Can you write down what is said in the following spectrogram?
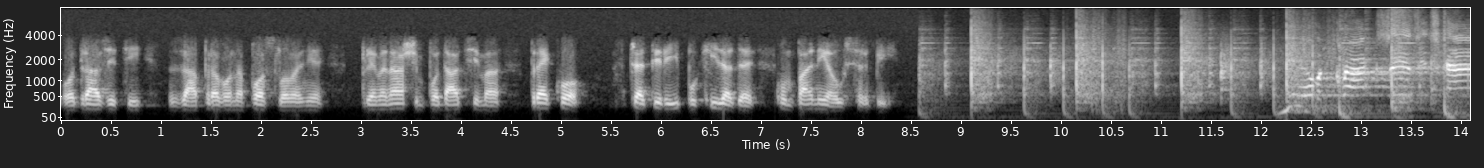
odraziti zapravo na poslovanje prema našim podacima preko 4,5 hiljade kompanija u Srbiji. You know,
